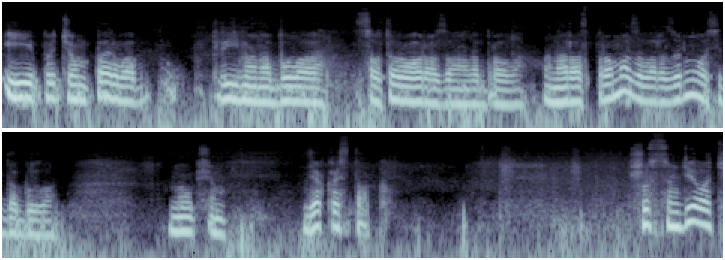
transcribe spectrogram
І причому перша піймана була со второго разу вона брала. Вона раз промазала, розвернулася і добила. Ну, в общем, якось так. Що з цим робити,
